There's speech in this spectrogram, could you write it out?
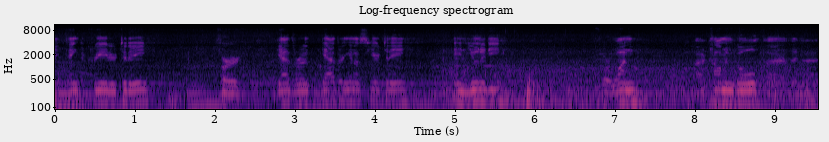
thank the Creator today for gather, gathering us here today in unity for one uh, common goal uh, and a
